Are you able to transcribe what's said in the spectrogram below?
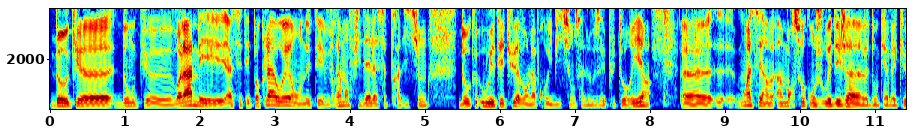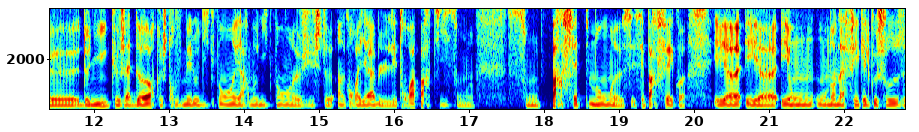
donc, euh, donc euh, voilà, mais à cette époque-là, ouais, on était vraiment fidèle à cette tradition. Donc, où étais-tu avant la prohibition? Ça nous faisait plutôt rire. Euh, moi, c'est un, morceau qu'on jouait déjà donc avec Denis, que j'adore, que je trouve mélodiquement et harmoniquement juste incroyable. Les trois parties sont, sont parfaitement, c'est parfait quoi. Et, et, et on, on, en a fait quelque chose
